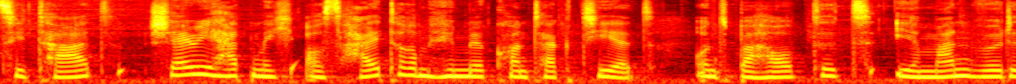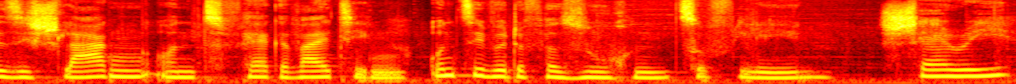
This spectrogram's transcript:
Zitat, Sherry hat mich aus heiterem Himmel kontaktiert und behauptet, ihr Mann würde sie schlagen und vergewaltigen und sie würde versuchen zu fliehen. Sherry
